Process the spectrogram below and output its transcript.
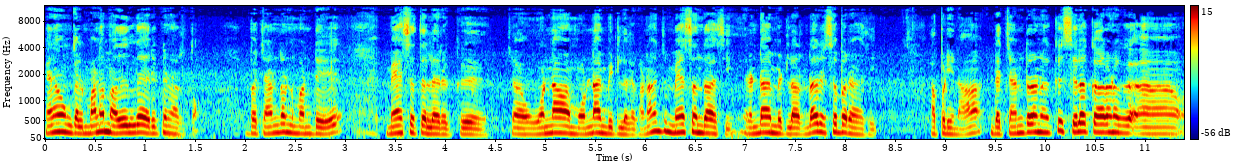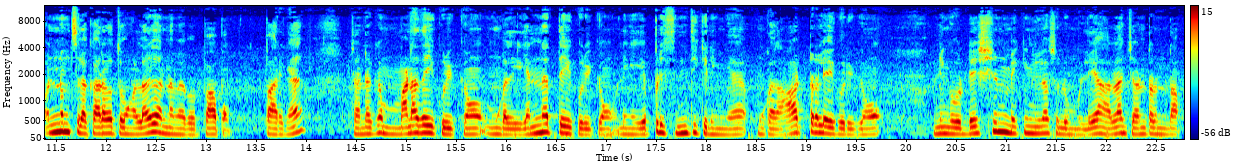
ஏன்னா உங்கள் மனம் அதில் தான் இருக்குன்னு அர்த்தம். இப்போ சந்திரன் வந்து மேசத்தில் இருக்குது ஒன்றாம் ஒன்றாம் வீட்டில் இருக்கனா மேசந்தாசி ரெண்டாம் வீட்டில் இருந்தால் ரிஷபராசி அப்படின்னா இந்த சந்திரனுக்கு சில காரண இன்னும் சில காரகத்துவங்களாக நம்ம இப்போ பார்ப்போம். பாருங்கள் சந்திரனுக்கு மனதை குறிக்கும் உங்கள் எண்ணத்தை குறிக்கும் நீங்கள் எப்படி சிந்திக்கிறீங்க உங்கள் ஆற்றலை குறிக்கும். நீங்கள் ஒரு டெசிஷன் மேக்கிங்லாம் சொல்லுவோம் இல்லையா? அதெல்லாம் சந்திரன் தான்.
